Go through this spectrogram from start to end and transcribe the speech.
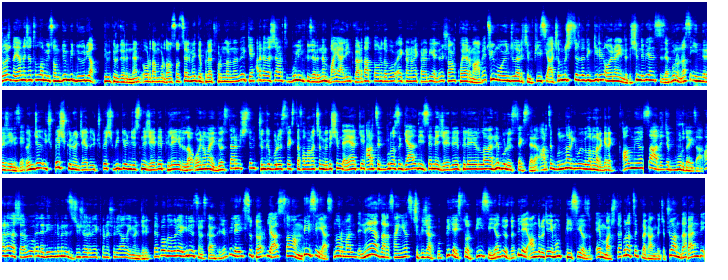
Josh da yanlış hatırlamıyorsam dün bir duyuru yaptı Twitter üzerinden. Oradan buradan sosyal medya platformlarından dedi ki arkadaşlar artık bu link üzerinden bayağı link verdi. Hatta onu da bu ekrana ekrana bir yerlere şu an koyarım abi. Tüm oyuncular için PC açılmıştır dedi. Girin oynayın dedi. Şimdi ben size bunu nasıl indireceğinizi önce 3-5 gün önce ya da 3-5 video öncesinde JD Player'la oynamayı göstermiştim. Çünkü BlueStacks'te falan açılmıyordu. Şimdi eğer ki artık burası geldiyse ne JD Player'lara ne BlueStacks'lere artık bunlar gibi uygulamalara gerek kalmıyor. Sadece buradayız abi. Arkadaşlar bu veledi indirmeniz için şöyle bir ekrana şuraya alayım öncelikle. Google buraya gidiyorsunuz kankacığım. Play Store yaz tamam mı? PC yaz. Normalde ne yazarsan yaz çıkacak bu. Play Store PC yazıyorsun. Play Android Game on PC yazır en başta. Buna tıkla kankacığım. Şu anda bende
